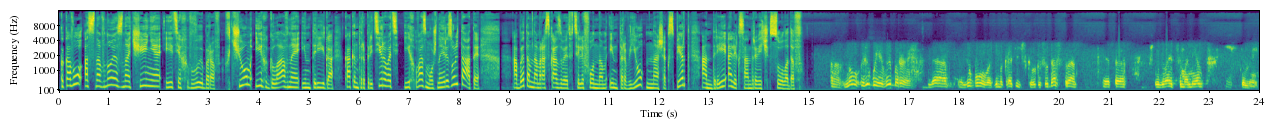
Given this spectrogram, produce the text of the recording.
Каково основное значение этих выборов? В чем их главная интрига? Как интерпретировать их возможные результаты? Об этом нам рассказывает в телефонном интервью наш эксперт Андрей Александрович Солодов. А, ну, любые выборы для любого демократического государства – это, что называется, момент истины.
